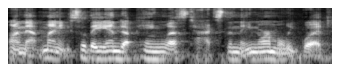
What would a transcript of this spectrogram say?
on that money. So they end up paying less tax than they normally would.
